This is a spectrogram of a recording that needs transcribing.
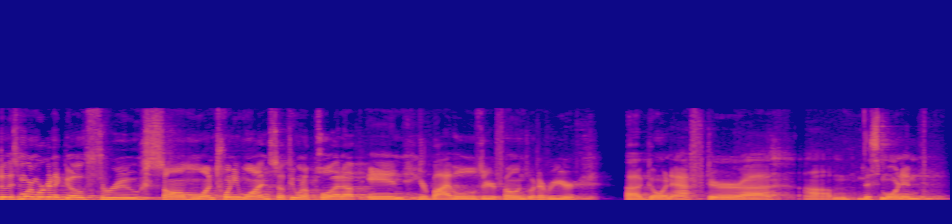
So this morning we're going to go through Psalm 121. So if you want to pull that up in your Bibles or your phones, whatever you're uh, going after uh, um, this morning.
